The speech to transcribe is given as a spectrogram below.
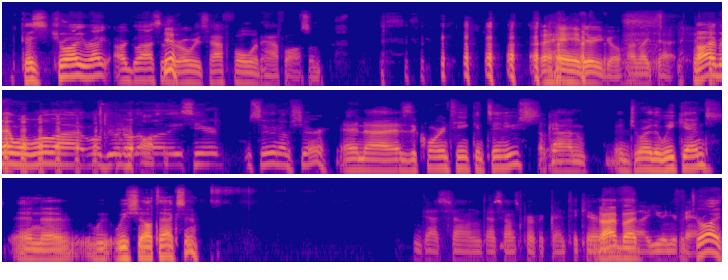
because Troy, right? Our glasses Yeah. are always half full and half awesome. Uh, hey, there you go. I like that. All right, man. Well, we'll uh, we'll do another one of these here soon, I'm sure. And uh, as the quarantine continues, Okay. um, enjoy the weekend, and uh, we, we shall talk soon. That sound that sounds perfect, man. Take care All right, of bud. uh, you and your family. Troy,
